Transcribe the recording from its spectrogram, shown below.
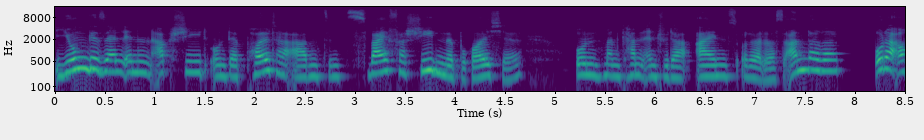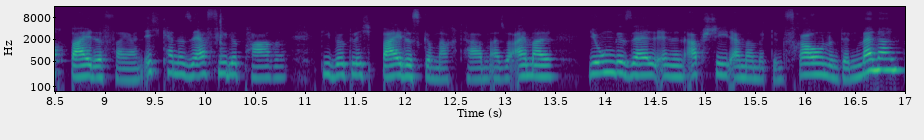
Junggesellinnenabschied und der Polterabend sind zwei verschiedene Bräuche und man kann entweder eins oder das andere oder auch beide feiern. Ich kenne sehr viele Paare, die wirklich beides gemacht haben. Also einmal Junggesellinnenabschied, einmal mit den Frauen und den Männern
